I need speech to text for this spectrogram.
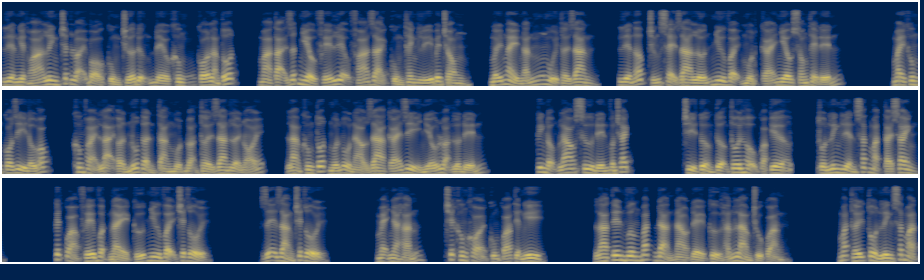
liền nghiệt hóa linh chất loại bỏ cùng chứa đựng đều không có làm tốt, mà tại rất nhiều phế liệu phá giải cùng thanh lý bên trong, mấy ngày ngắn ngủi thời gian, liền ấp trứng xảy ra lớn như vậy một cái nhiều sóng thể đến may không có gì đầu góc không phải lại ẩn nút ẩn tàng một đoạn thời gian lời nói, làm không tốt muốn ồn ào ra cái gì nhiễu loạn lớn đến. Kinh động lao sư đến vấn trách. Chỉ tưởng tượng thôi hậu quả kia thuần linh liền sắc mặt tái xanh. Kết quả phế vật này cứ như vậy chết rồi. Dễ dàng chết rồi. Mẹ nhà hắn, chết không khỏi cũng quá tiện nghi. Là tên vương bắt đản nào để cử hắn làm chủ quản. Mắt thấy tồn linh sắc mặt,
